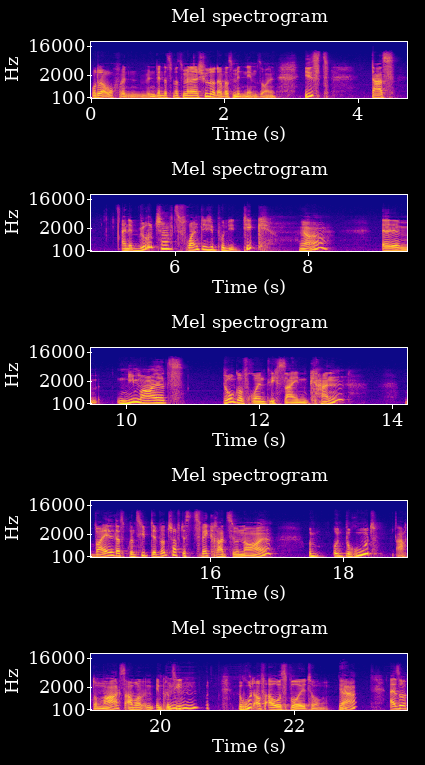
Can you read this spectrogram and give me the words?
oder auch wenn, wenn, wenn das was meine Schüler da was mitnehmen sollen, ist, dass eine wirtschaftsfreundliche Politik, ja, ähm, niemals bürgerfreundlich sein kann, weil das Prinzip der Wirtschaft ist zweckrational und, und beruht, Achtung Marx, aber im, im Prinzip mhm. beruht auf Ausbeutung. Ja. ja? Also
